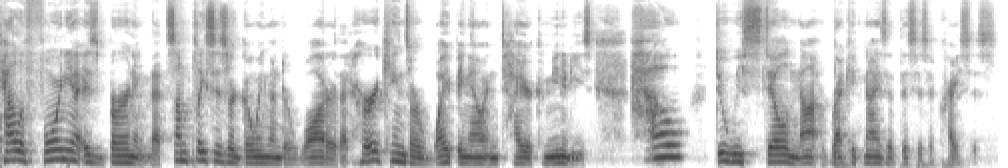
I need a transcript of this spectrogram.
California is burning, that some places are going underwater, that hurricanes are wiping out entire communities. How do we still not recognize that this is a crisis?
